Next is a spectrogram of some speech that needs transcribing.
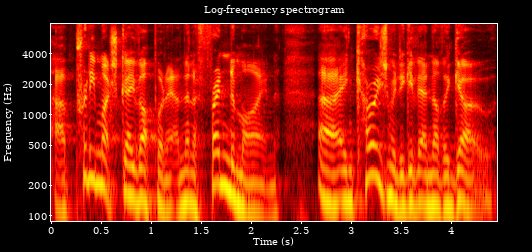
I pretty much gave up on it. And then a friend of mine uh, encouraged me to give it another go.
